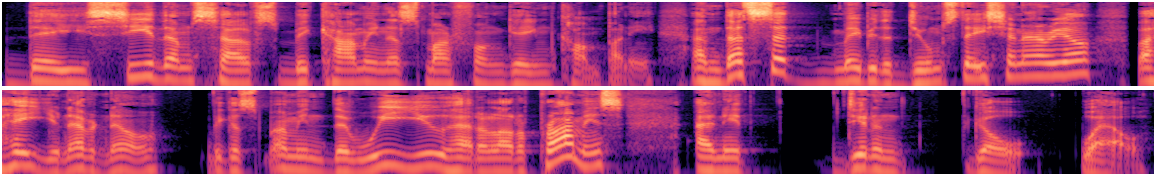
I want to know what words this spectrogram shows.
they see themselves becoming a smartphone game company? And that's a, maybe the doomsday scenario, but hey, you never know. Because I mean, the Wii U had a lot of promise and it didn't go well.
